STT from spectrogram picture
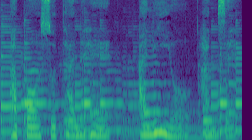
عباس و طلحه، علی و حمزه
